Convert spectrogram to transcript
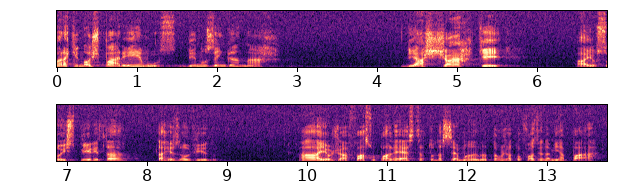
Para que nós paremos de nos enganar, de achar que, ah, eu sou espírita, está resolvido. Ah, eu já faço palestra toda semana, então já estou fazendo a minha parte.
